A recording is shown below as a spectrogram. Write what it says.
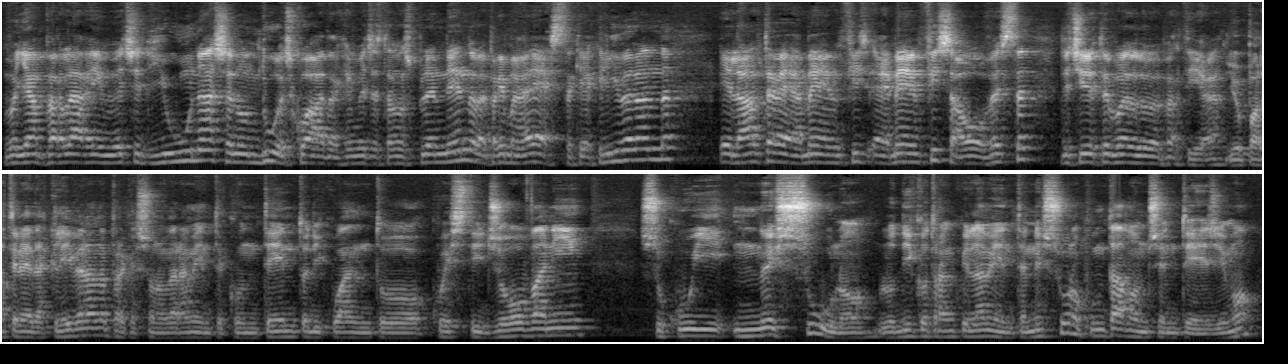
vogliamo parlare invece di una, se non due squadre che invece stanno splendendo. La prima è Est, che è Cleveland, e l'altra è Memphis, è Memphis a Ovest. Decidete voi da dove partire. Io partirei da Cleveland perché sono veramente contento di quanto questi giovani, su cui nessuno, lo dico tranquillamente, nessuno puntava un centesimo,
